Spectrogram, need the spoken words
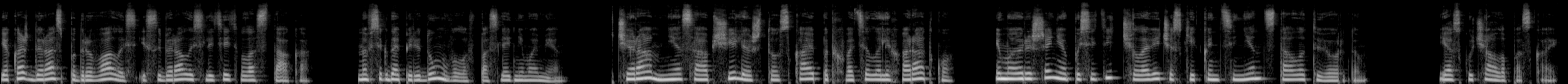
я каждый раз подрывалась и собиралась лететь в Ластака, но всегда передумывала в последний момент. Вчера мне сообщили, что Скай подхватила лихорадку, и мое решение посетить человеческий континент стало твердым. Я скучала по Скай.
